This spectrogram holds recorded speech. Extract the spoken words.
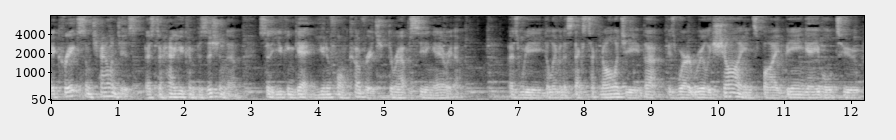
it creates some challenges as to how you can position them so that you can get uniform coverage throughout the seating area. As we deliver this next technology, that is where it really shines by being able to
